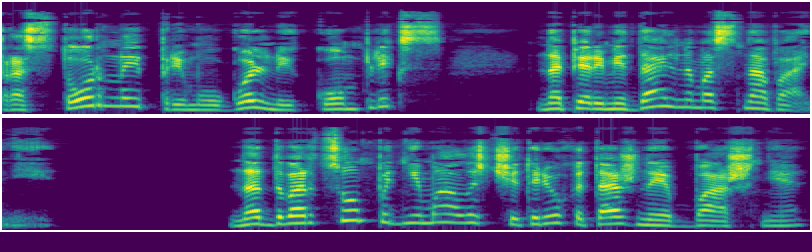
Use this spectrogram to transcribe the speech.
просторный прямоугольный комплекс на пирамидальном основании. Над дворцом поднималась четырехэтажная башня,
